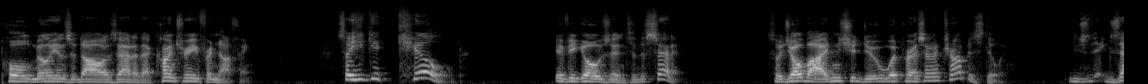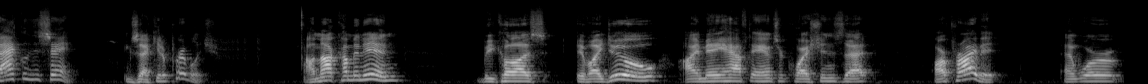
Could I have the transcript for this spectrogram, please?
pulled millions of dollars out of that country for nothing. So he'd get killed if he goes into the Senate. So Joe Biden should do what President Trump is doing. Exactly the same executive privilege. I'm not coming in because if I do, I may have to answer questions that are private and were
